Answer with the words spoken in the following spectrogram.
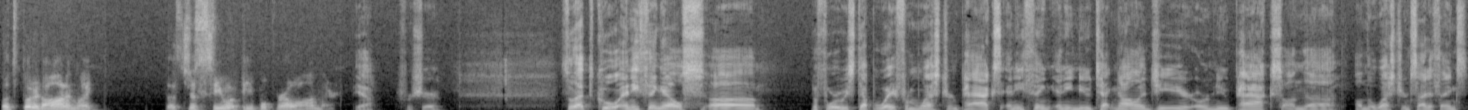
let's put it on and like let's just see what people throw on there Yeah, for sure. So that's cool. Anything else uh, before we step away from Western packs? Anything, any new technology or, or new packs on the on the Western side of things?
